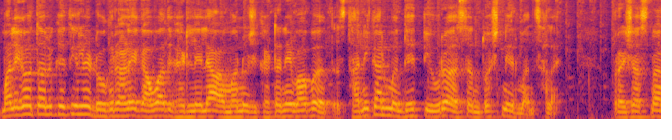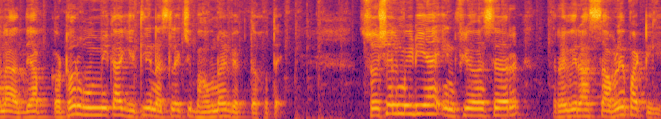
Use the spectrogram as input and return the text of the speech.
मालेगाव तालुक्यातील डोंगराळे गावात घडलेल्या अमानुष घटनेबाबत स्थानिकांमध्ये तीव्र असंतोष निर्माण झालाय. प्रशासनानं अद्याप कठोर भूमिका घेतली नसल्याची भावना व्यक्त होते. Social media influencer Raviraj Sable Patil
